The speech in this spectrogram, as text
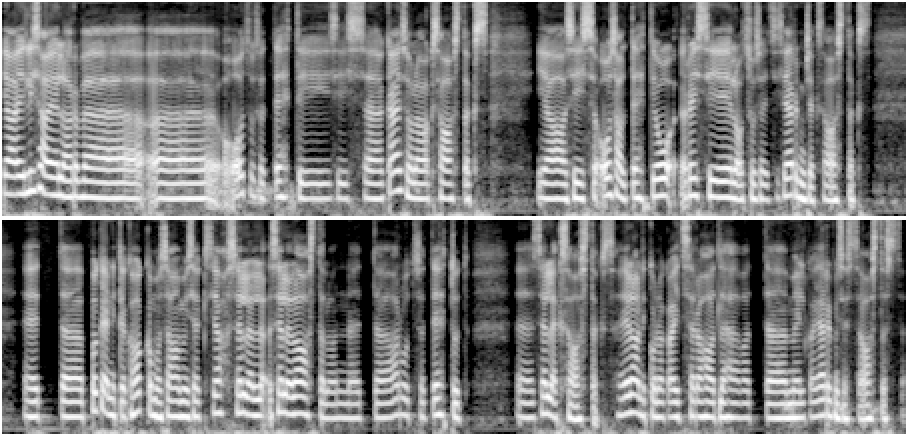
ja lisaeelarve öö, otsused tehti siis käesolevaks aastaks ja siis osalt tehti RES-i eelotsuseid siis järgmiseks aastaks et äh, põgenikega hakkama saamiseks jah, sellel, sellel aastal on need äh, arvutused tehtud äh, selleks aastaks, elanikkonnakaitse rahad lähevad meil ka järgmisesse aastasse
